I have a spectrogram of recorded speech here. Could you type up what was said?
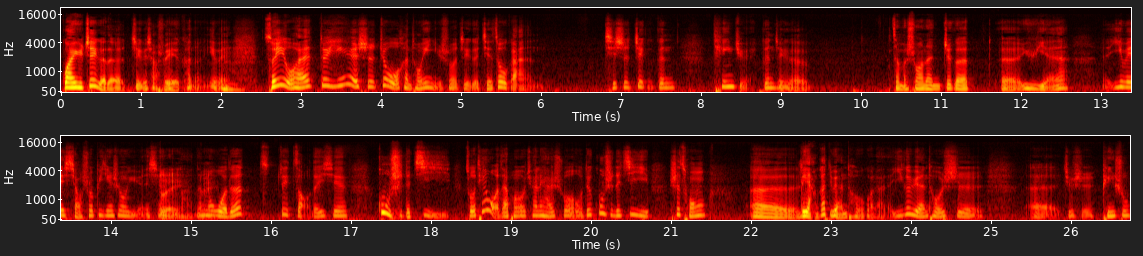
关于这个的这个小说，也可能，因为嗯所以我还对音乐是，就我很同意你说这个节奏感，其实这个跟听觉跟这个怎么说呢？你这个呃语言，呃因为小说毕竟是用语言写的嘛。那么我的最早的一些故事的记忆，昨天我在朋友圈里还说，我对故事的记忆是从呃两个源头过来的，一个源头是呃就是评书，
